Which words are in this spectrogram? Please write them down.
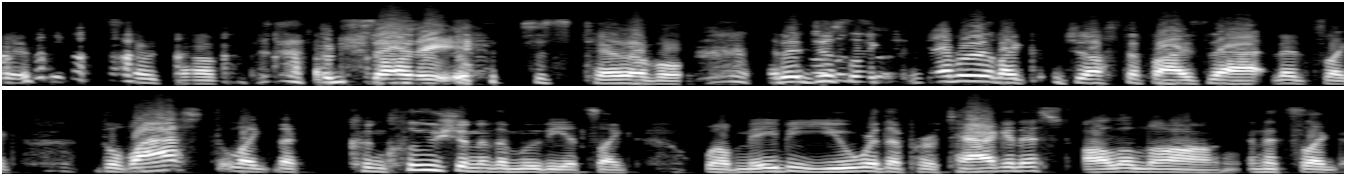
It's so dumb. I'm sorry. It's just terrible. And it just like never like justifies that. That's like the last like the conclusion of the movie. It's like, well, maybe you were the protagonist all along. And it's like,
